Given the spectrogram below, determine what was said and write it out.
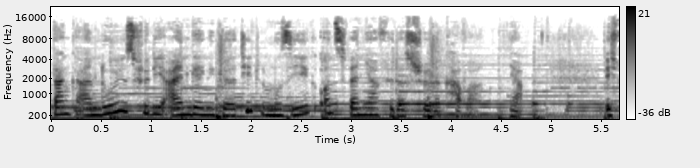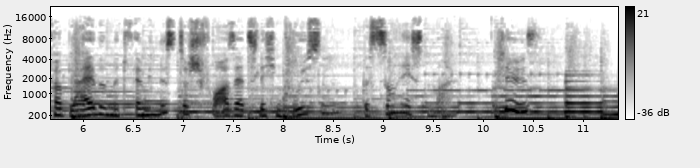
Danke an Luis für die eingängige Titelmusik und Svenja für das schöne Cover. Ja, ich verbleibe mit feministisch vorsätzlichen Grüßen. Bis zum nächsten Mal. Tschüss!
